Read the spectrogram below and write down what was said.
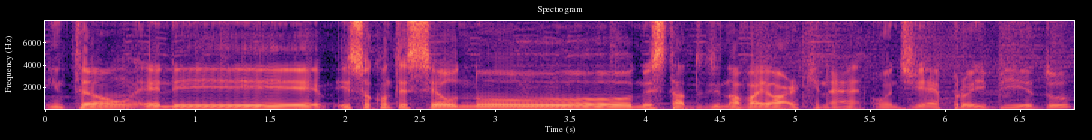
Então ele. Isso aconteceu no, no estado de Nova York, né? Onde é proibido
